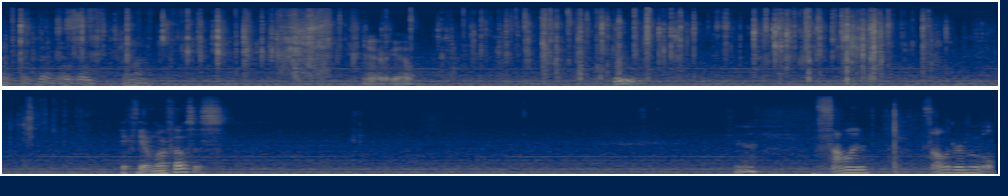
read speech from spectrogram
No, no, no, no, no. Come on. There we go. Ooh. Ichthyomorphosis. Yeah. Solid solid removal.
